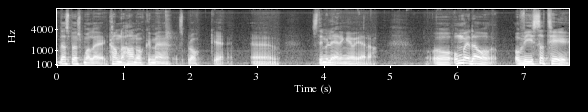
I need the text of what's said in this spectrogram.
det spørsmålet kan det ha noe med språkstimulering eh, å gjøre. Og om vi da å vise til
